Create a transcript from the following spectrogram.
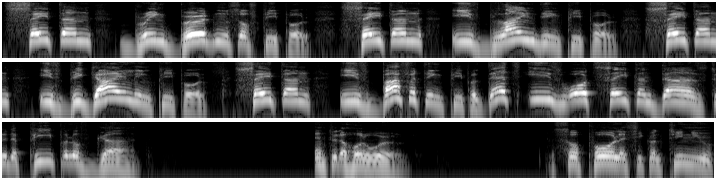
Satan bring burdens of people. Satan is blinding people. Satan is beguiling people. Satan is buffeting people. That is what Satan does to the people of God and to the whole world. So Paul, as he continue,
